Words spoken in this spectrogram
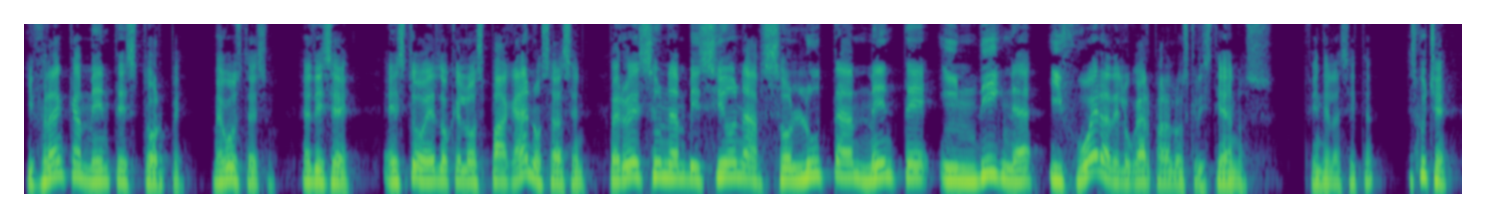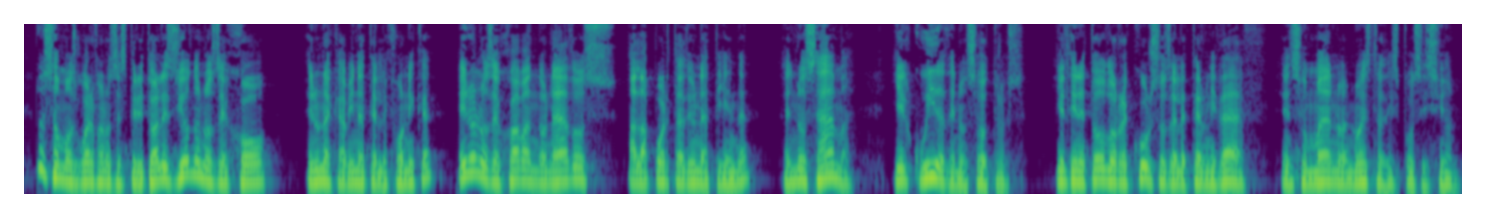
y francamente es torpe. Me gusta eso. Él dice, esto es lo que los paganos hacen, pero es una ambición absolutamente indigna y fuera de lugar para los cristianos. Fin de la cita. Escuche, no somos huérfanos espirituales. Dios no nos dejó en una cabina telefónica. Él no nos dejó abandonados a la puerta de una tienda. Él nos ama y Él cuida de nosotros. Y Él tiene todos los recursos de la eternidad en su mano a nuestra disposición.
